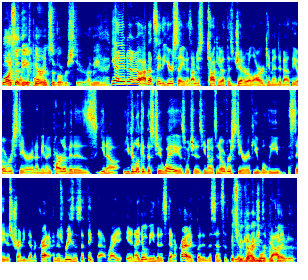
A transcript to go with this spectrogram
well, I said the appearance of oversteer. I mean, yeah, yeah, no, no, I'm not saying that you're saying this. I'm just talking about this general argument about the oversteer. And I mean, I mean, part of it is you know you can look at this two ways, which is you know it's an oversteer if you believe that the state is trending Democratic, and there's reasons to think that, right? And I don't mean that it's Democratic, but in the sense that it's you know, becoming more competitive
